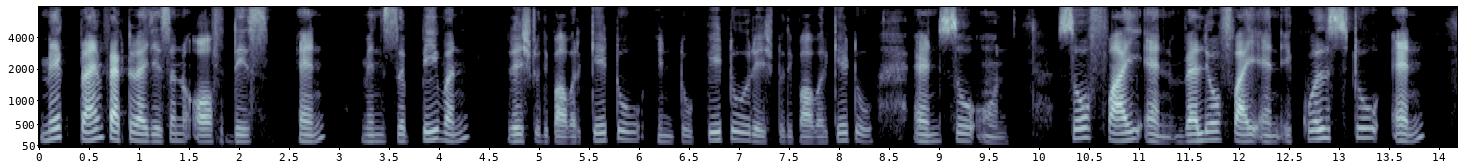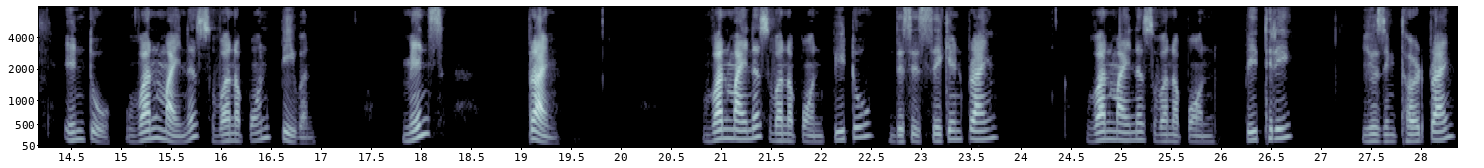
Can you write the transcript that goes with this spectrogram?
Make prime factorization of this n means p1 raised to the power k2 into p2 raised to the power k2 and so on. So phi n, value of phi n equals to n into 1 minus 1 upon p1 means prime 1 minus 1 upon P2, this is second prime, 1 minus 1 upon P3 using third prime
